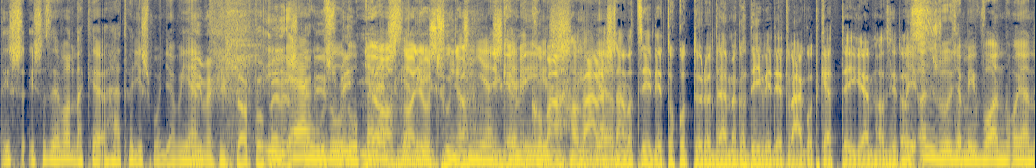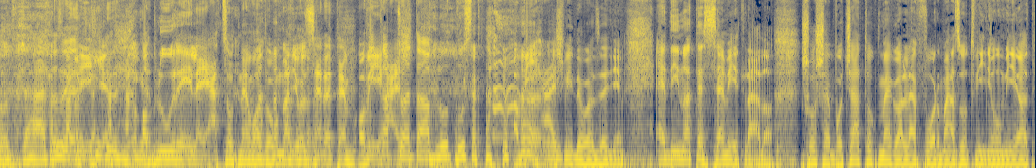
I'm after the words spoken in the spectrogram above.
és, és azért vannak, hát hogy is mondjam, ilyen Évekig tartó pereskedés? Ja, az nagyon csúnya. Igen, mikor már a vállásnál a CD-t akkor töröd el, meg a DVD-t vágott kette, igen, azért igen. Az az... is hogy még van olyanod, tehát azért... Igen, a Blu-ray lejátszott nem adom, nagyon szeretem. A VHS, a Bluetooth-t. a VHS videó az enyém. Edina, te szemétláda. Sose bocsátok meg a leformázott vinyó miatt.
